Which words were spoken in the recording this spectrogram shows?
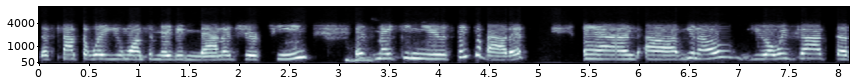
that's not the way you want to maybe manage your team. Mm-hmm. It's making you think about it. And, uh, you know, you always got the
